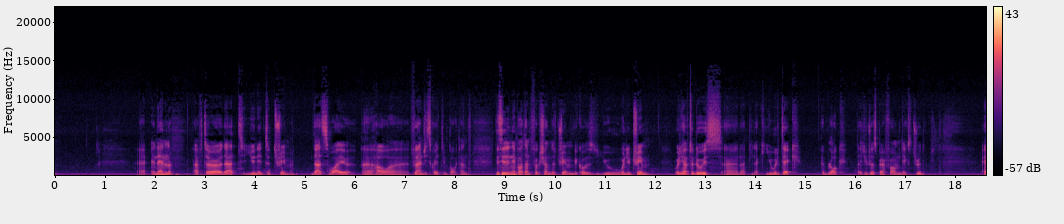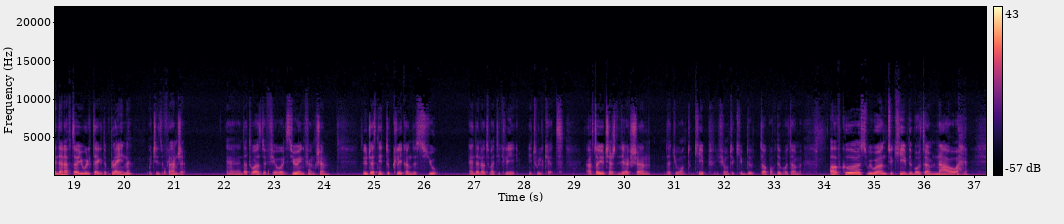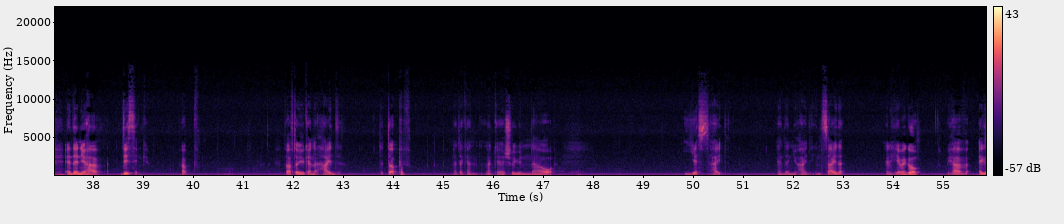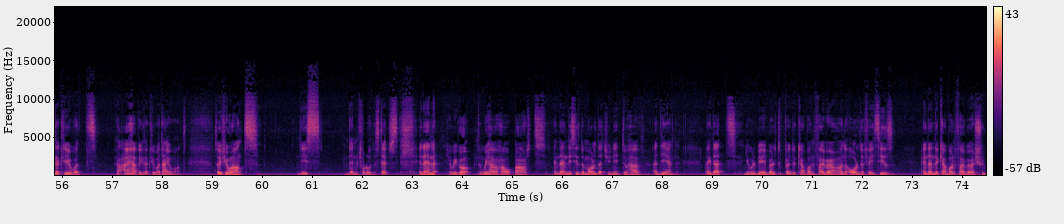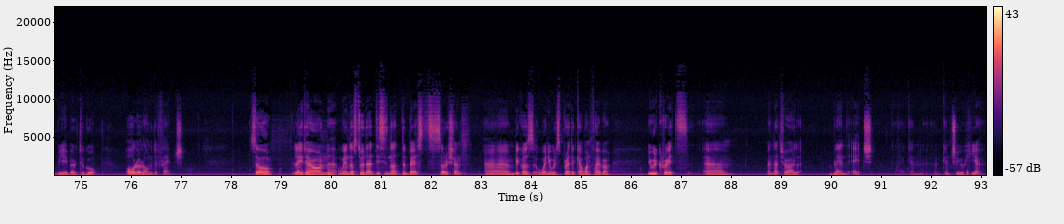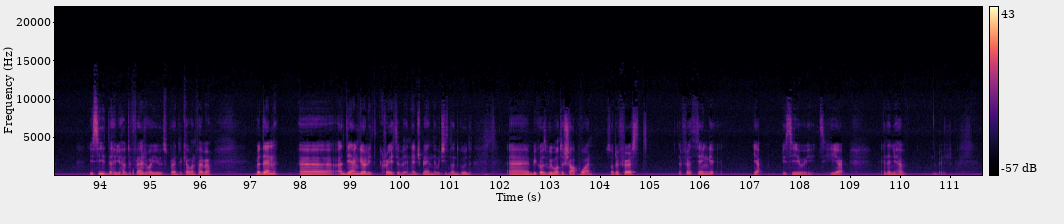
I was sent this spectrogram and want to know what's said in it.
uh, and then after that you need to trim. That's why uh, how uh, flange is quite important. This is an important function the trim because you when you trim what you have to do is uh, that like you will take a block that you just performed the extrude. And then after you will take the plane which is the flange and that was the sewing function you just need to click on the sew and then automatically it will cut. After you change the direction that you want to keep, if you want to keep the top of the bottom, of course we want to keep the bottom now. and then you have this thing up. So after you can hide the top that I can like I show you now. Yes, hide. And then you hide inside. And here we go we have exactly what I have exactly what I want. So if you want this, then follow the steps. And then here we go. We have our parts and then this is the mold that you need to have at the end. Like that you will be able to put the carbon fiber on all the faces and then the carbon fiber should be able to go all along the flange. So later on we understood that this is not the best solution um, because when you will spread the carbon fiber you will create um, a natural blend edge I can, I can show you here. You see that you have the flange where you spread the carbon fiber. But then uh, at the angle it creates an edge blend which is not good uh, because we want a sharp one. So the first the first thing yeah you see it's here and then you have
